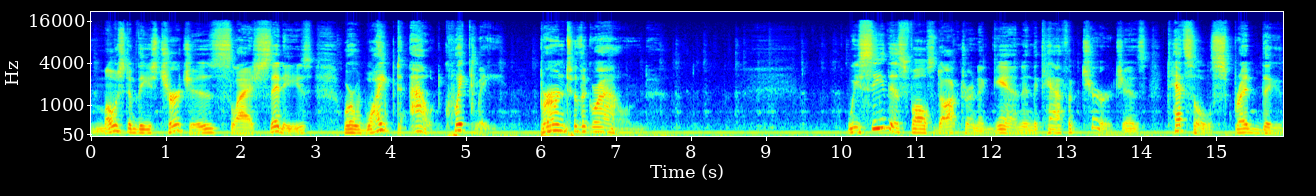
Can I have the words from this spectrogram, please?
most of these churches slash cities were wiped out quickly, burned to the ground. We see this false doctrine again in the Catholic Church as Tetzel spread the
